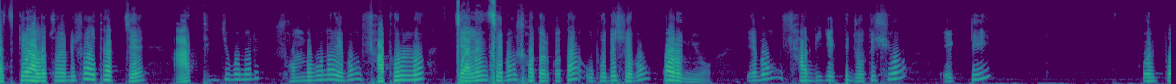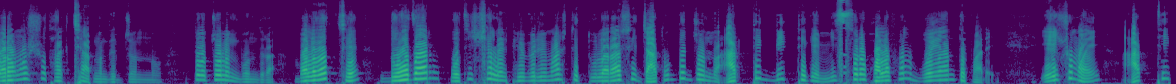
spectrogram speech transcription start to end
আজকের আলোচনার বিষয় থাকছে আর্থিক জীবনের সম্ভাবনা এবং সাফল্য, চ্যালেঞ্জ এবং সতর্কতা, উপদেশ এবং করণীয়। এবং সার্বিক একটি জ্যোতিষীয় একটি ওই পরামর্শ থাকছে আপনাদের জন্য। তো চলুন বন্ধুরা, বলা যাচ্ছে দু হাজার পঁচিশ সালের ফেব্রুয়ারি মাসটি তুলা রাশি জাতকদের জন্য আর্থিক দিক থেকে মিশ্র ফলাফল বয়ে আনতে পারে। এই সময় আর্থিক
